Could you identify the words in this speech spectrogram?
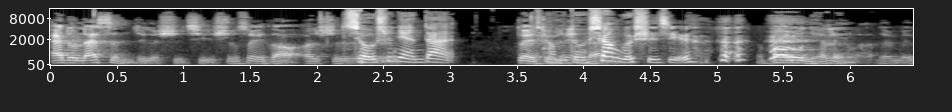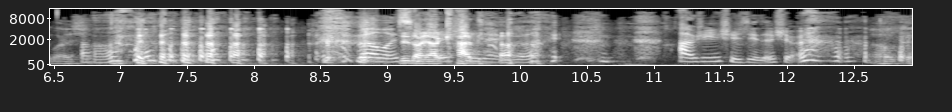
adolescent 这个时期，十岁到二十九十年代对差不多，上个世纪。暴露年龄了，这没关系。嗯没有，我这现在是段要看那个二十一世纪的事儿。OK，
